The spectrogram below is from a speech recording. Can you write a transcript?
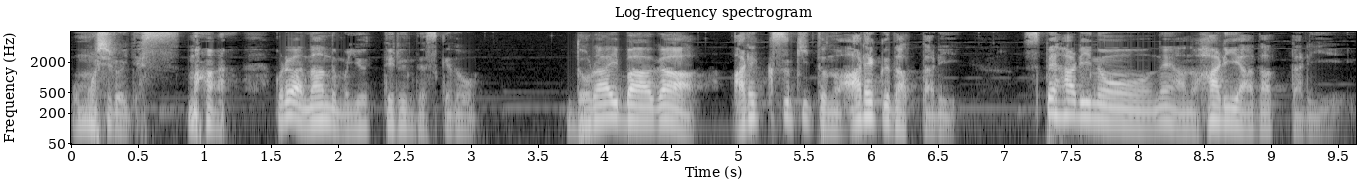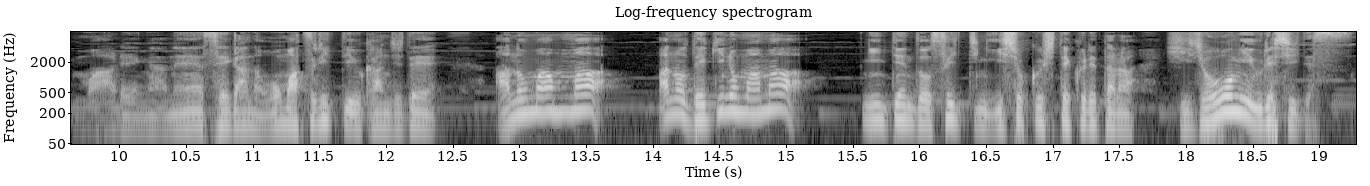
面白いです。まあ、これは何度も言ってるんですけど、ドライバーがアレックスキットのアレクだったり、スペハリのね、あのハリアーだったり、まあ、あれがね、セガのお祭りっていう感じで、あのまんま、あの出来のまま、ニンテンドースイッチに移植してくれたら非常に嬉しいです。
